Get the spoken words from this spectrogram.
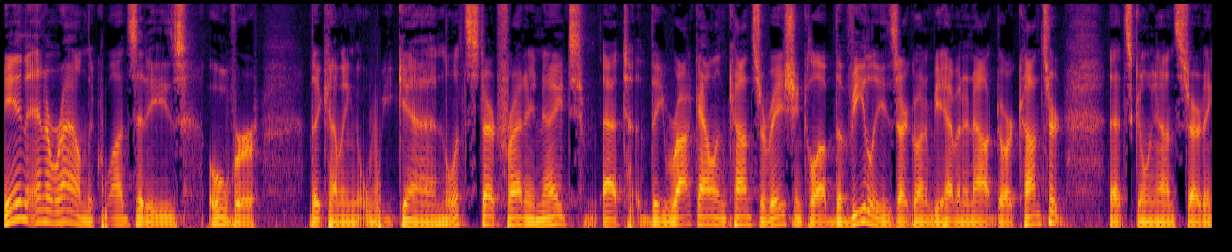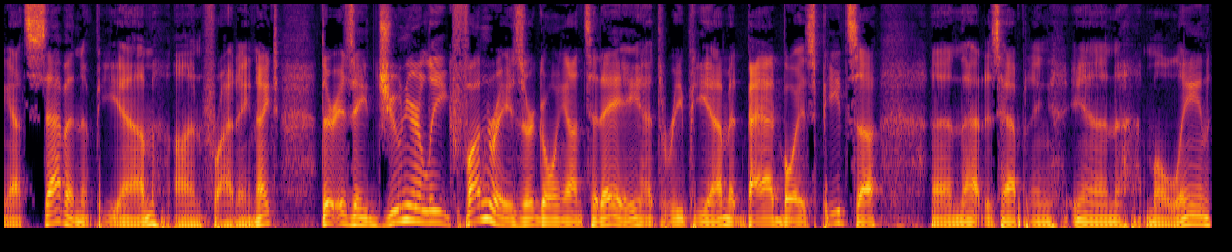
in and around the Quad Cities over the coming weekend. Let's start Friday night at the Rock Island Conservation Club. The Vealies are going to be having an outdoor concert that's going on starting at 7 p.m. on Friday night. There is a Junior League fundraiser going on today at 3 p.m. at Bad Boys Pizza and that is happening in Moline.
